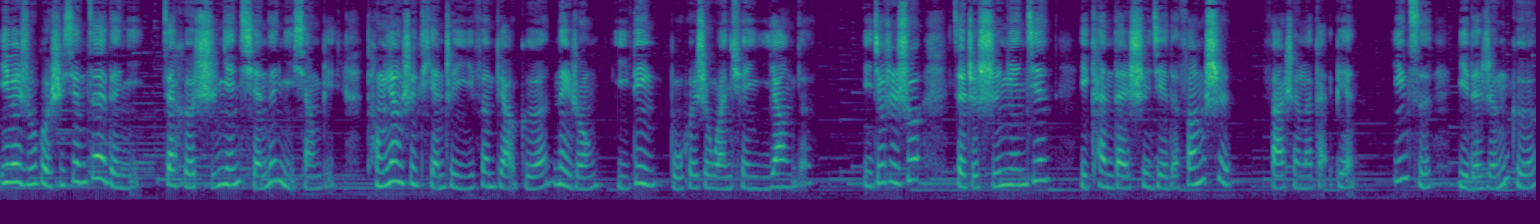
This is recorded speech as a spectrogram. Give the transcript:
因为如果是现在的你在和十年前的你相比，同样是填着一份表格，内容一定不会是完全一样的。也就是说，在这十年间，你看待世界的方式发生了改变，因此你的人格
